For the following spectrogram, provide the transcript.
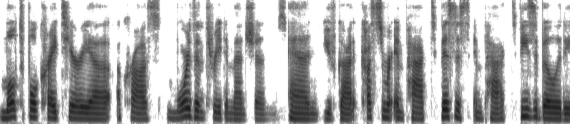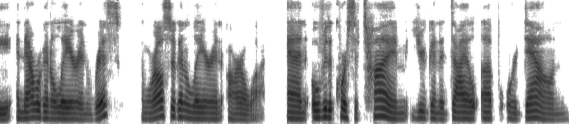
multiple criteria across more than three dimensions. And you've got customer impact, business impact, feasibility. And now we're going to layer in risk and we're also going to layer in ROI. And over the course of time, you're going to dial up or down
